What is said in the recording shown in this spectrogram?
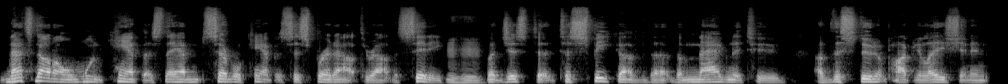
that's not on one campus. They have several campuses spread out throughout the city. Mm-hmm. But just to, to speak of the, the magnitude of the student population, and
